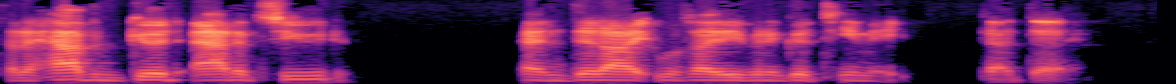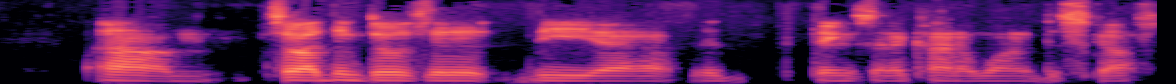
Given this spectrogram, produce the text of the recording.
did I have a good attitude? And did I was I even a good teammate that day? Um, so I think those are the uh, the things that I kind of want to discuss.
